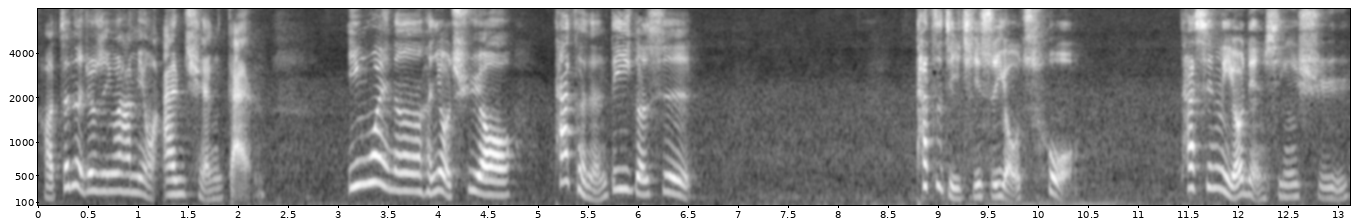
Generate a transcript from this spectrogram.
好，真的就是因为他没有安全感。因为呢，很有趣哦，他可能第一个是他自己其实有错，他心里有点心虚。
